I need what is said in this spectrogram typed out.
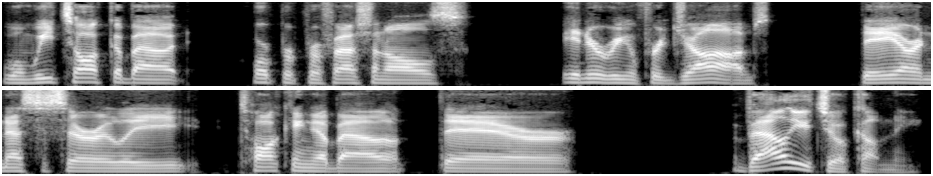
when we talk about corporate professionals interviewing for jobs, they are necessarily talking about their value to a company.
